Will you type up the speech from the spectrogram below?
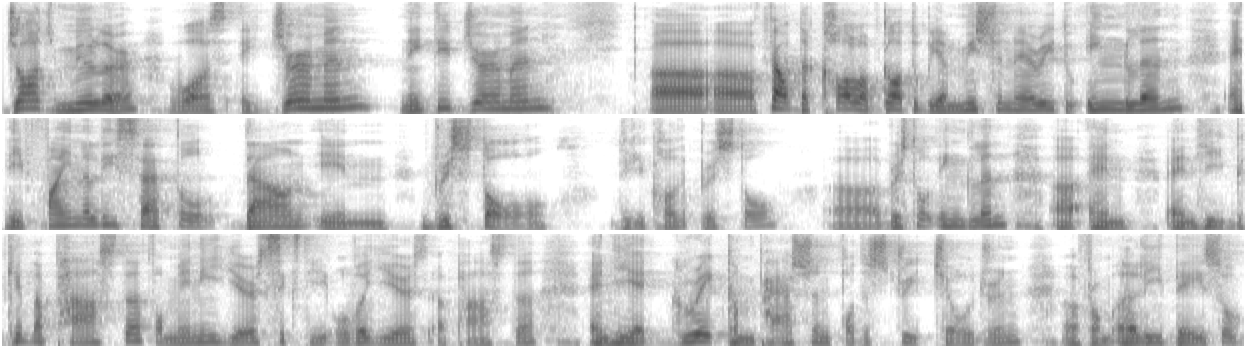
George Mueller was a German, native German, uh, uh, felt the call of God to be a missionary to England, and he finally settled down in Bristol. Do you call it Bristol? Uh, Bristol, England, uh, and and he became a pastor for many years, sixty over years, a pastor, and he had great compassion for the street children uh, from early days. So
